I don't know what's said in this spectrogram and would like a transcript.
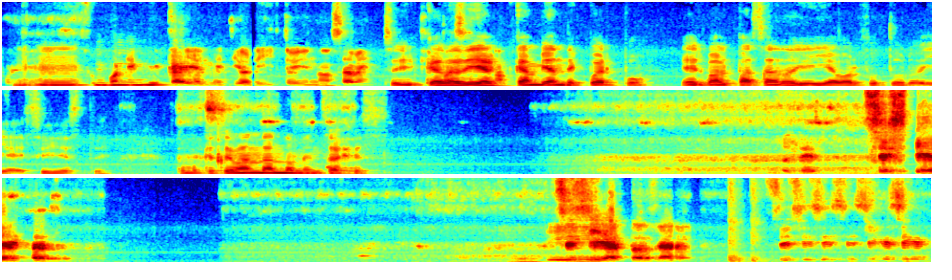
Porque se supone que cae el meteorito y no saben. Sí, ¿Qué cada pasó, día no? cambian de cuerpo. Él va al pasado y ella va al futuro y así, este, como que se van dando mensajes. Entonces, Sí, es cierto. Y, Sí, cierto. O sea, sí, sí, sí, sí, sigue, sigue.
